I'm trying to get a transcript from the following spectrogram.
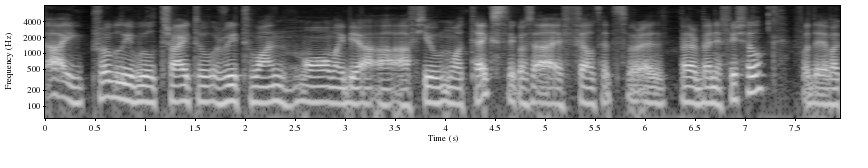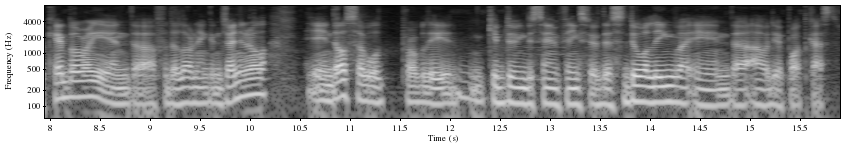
I probably will try to read one more, maybe a, a few more texts because I felt it's very, very beneficial for the vocabulary and uh, for the learning in general. And also will probably keep doing the same things with this Duolingo and uh, audio podcast.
